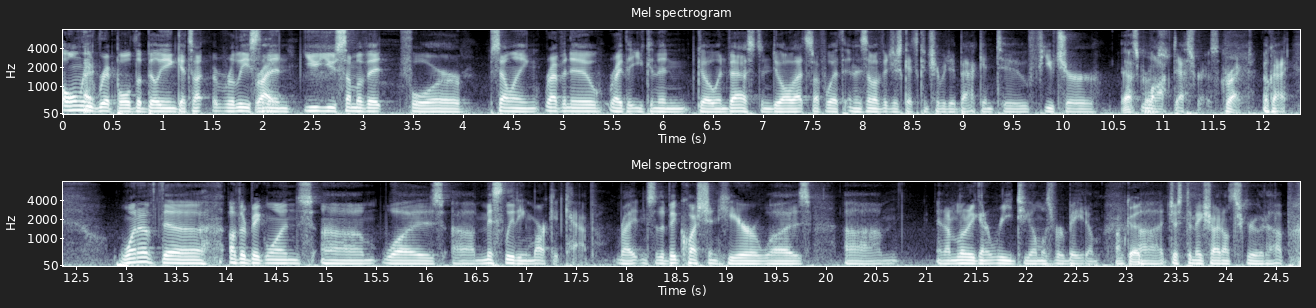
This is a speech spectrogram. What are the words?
Only Right. Ripple, the billion gets uh, released, Right. and then you use some of it for selling revenue, right? That you can then go invest and do all that stuff with, and then some of it just gets contributed back into future Escrows. locked escrows. Correct. Okay. One of the other big ones um, was uh, misleading market cap, right? And so the big question here was, um, and I'm literally going to read to you almost verbatim. I'm good. Uh, just to make sure I don't screw it up.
